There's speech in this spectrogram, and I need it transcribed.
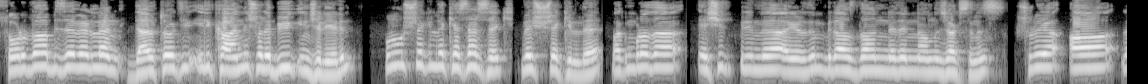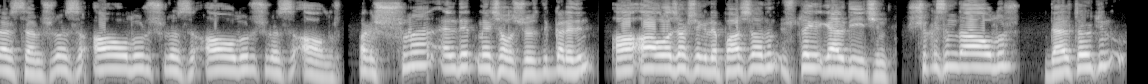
Soruda bize verilen deltoidin ilk halini şöyle büyük inceleyelim. Bunu şu şekilde kesersek ve şu şekilde. Bakın burada eşit birimlere ayırdım. Birazdan nedenini anlayacaksınız. Şuraya A dersem şurası A olur, şurası A olur, şurası A olur. Bakın şunu elde etmeye çalışıyoruz. Dikkat edin. A A olacak şekilde parçaladım. Üste geldiği için şu kısımda A olur. Deltoidin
